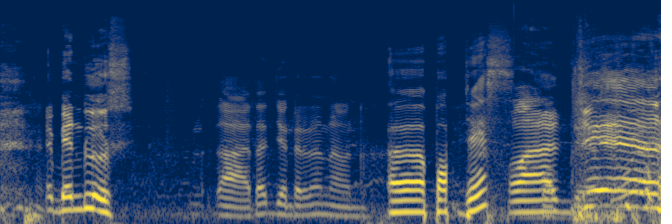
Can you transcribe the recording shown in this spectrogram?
Eh, band blues. Nah, itu genrenya naon? Eh, pop jazz. Wajir.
